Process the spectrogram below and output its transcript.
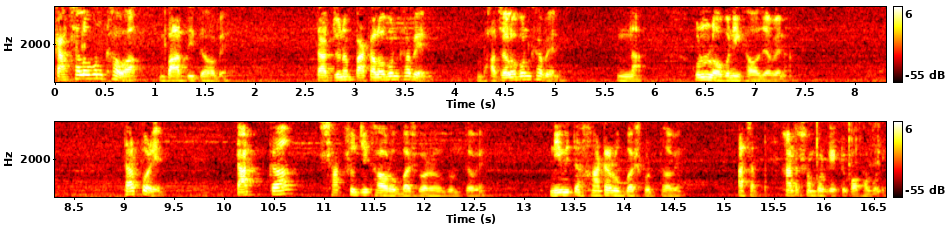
কাঁচা লবণ খাওয়া বাদ দিতে হবে। তার জন্য পাকা লবণ খাবেন? ভাজা লবণ খাবেন? না, কোনো লবণই খাওয়া যাবে না। তারপরে টাটকা শাকসবজি খাওয়ার অভ্যাস গঠন করতে হবে। নিয়মিত হাঁটার অভ্যাস করতে হবে। আচ্ছা হাঁটা সম্পর্কে একটু কথা বলি।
